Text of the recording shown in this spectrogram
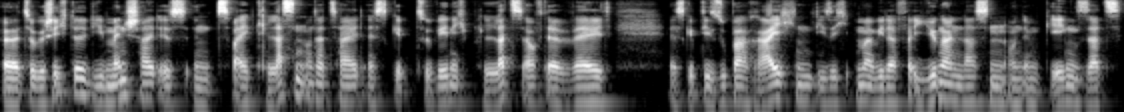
Äh, zur Geschichte, die Menschheit ist in zwei Klassen unterteilt, es gibt zu wenig Platz auf der Welt, es gibt die Superreichen, die sich immer wieder verjüngern lassen und im Gegensatz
